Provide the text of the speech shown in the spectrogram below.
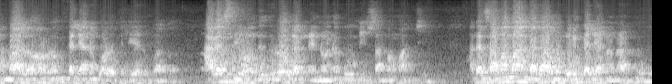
அம்பாலும் அவனும் கல்யாண கோலத்திலேயே இருப்பாங்க. அகஸ்தியம் வந்து திருவர்காட்டில் என்னொன்னு பூமி சமமாச்சு. அந்த சமமா இருந்தாங்க அவங்க திருக்கல்யாணம் நடந்தது.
